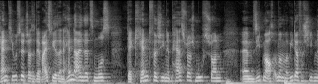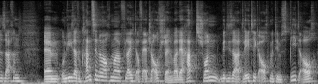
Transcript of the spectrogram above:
Hand-Usage, also der weiß, wie er seine Hände einsetzen muss. Der kennt verschiedene Pass Rush Moves schon. Ähm, sieht man auch immer mal wieder verschiedene Sachen. Ähm, und wie gesagt, du kannst ihn auch mal vielleicht auf Edge aufstellen, weil der hat schon mit dieser Athletik, auch mit dem Speed auch,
